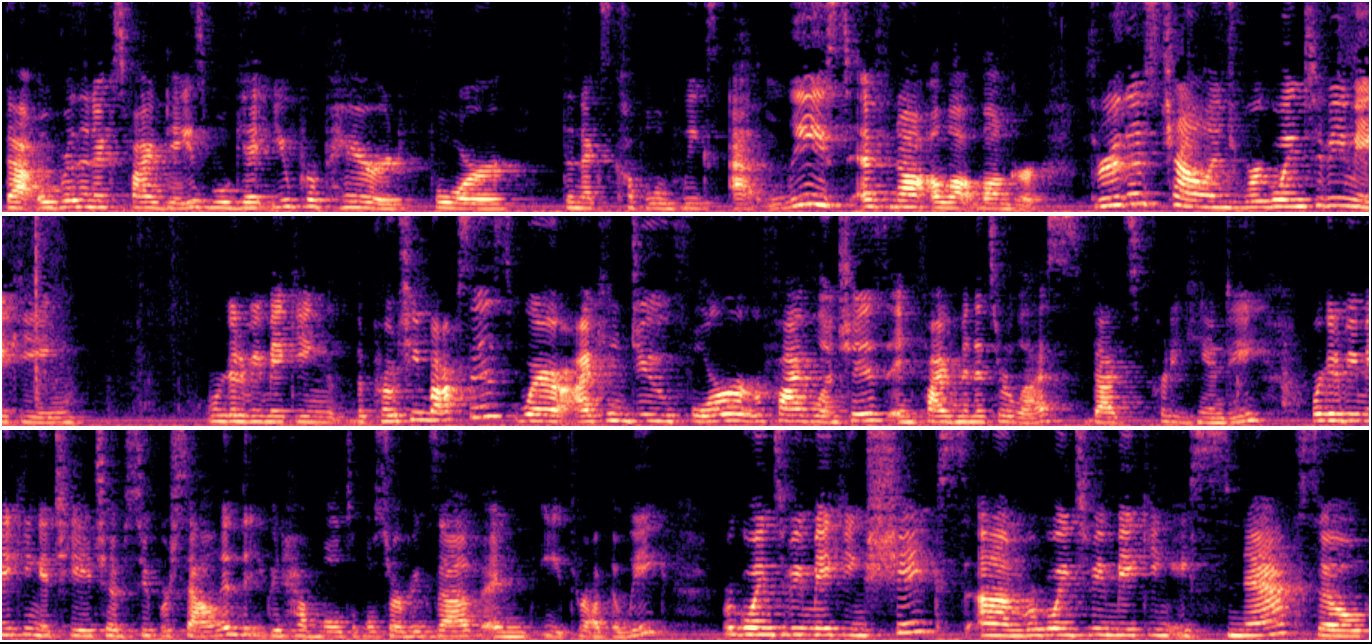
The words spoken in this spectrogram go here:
that over the next five days will get you prepared for the next couple of weeks at least, if not a lot longer. Through this challenge, we're going to be making we're gonna be making the protein boxes where I can do four or five lunches in five minutes or less. That's pretty handy. We're gonna be making a THM super salad that you can have multiple servings of and eat throughout the week. We're going to be making shakes. Um, we're going to be making a snack. So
